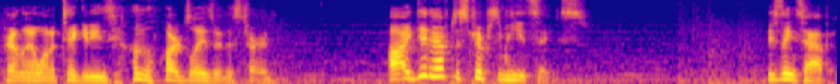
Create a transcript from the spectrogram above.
Apparently I want to take it easy on the large laser this turn. I did have to strip some heat sinks. These things happen.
